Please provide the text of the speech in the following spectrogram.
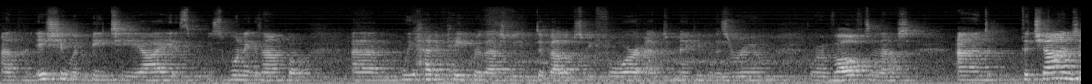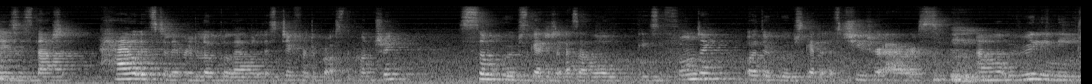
And the issue with BTEI is, is one example. Um, we had a paper that we developed before, and many people in this room were involved in that. And the challenge is, is that how it's delivered at local level is different across the country. Some groups get it as a whole piece of funding, other groups get it as tutor hours. and what we really need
